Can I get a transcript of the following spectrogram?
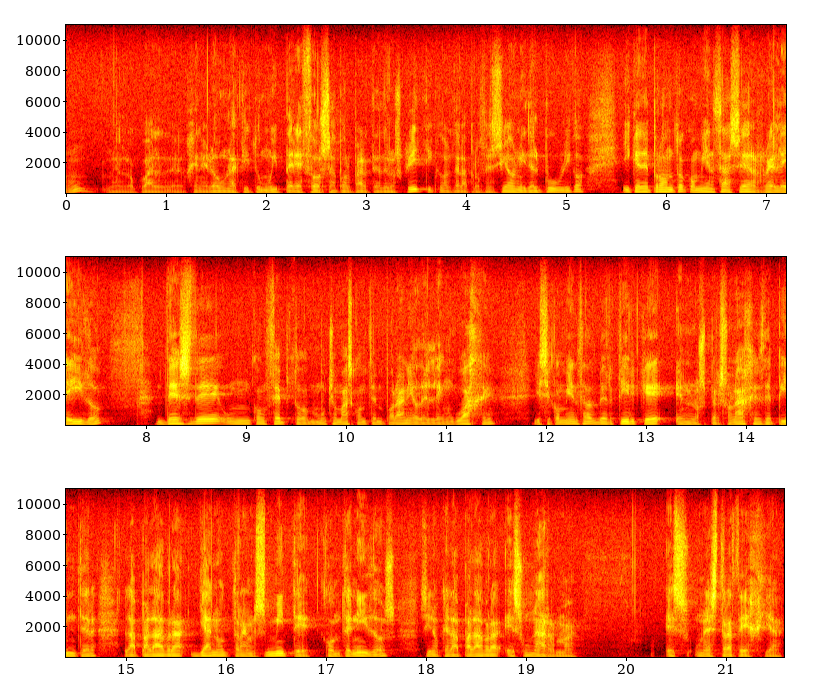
en lo cual generó una actitud muy perezosa por parte de los críticos, de la profesión y del público, y que de pronto comienza a ser releído desde un concepto mucho más contemporáneo del lenguaje y se comienza a advertir que en los personajes de Pinter la palabra ya no transmite contenidos, sino que la palabra es un arma es una estrategia.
